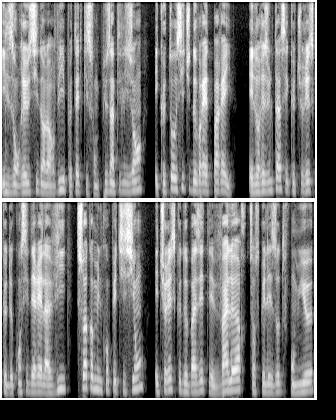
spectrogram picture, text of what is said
qu'ils ont réussi dans leur vie, peut-être qu'ils sont plus intelligents et que toi aussi, tu devrais être pareil. Et le résultat, c'est que tu risques de considérer la vie soit comme une compétition et tu risques de baser tes valeurs sur ce que les autres font mieux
